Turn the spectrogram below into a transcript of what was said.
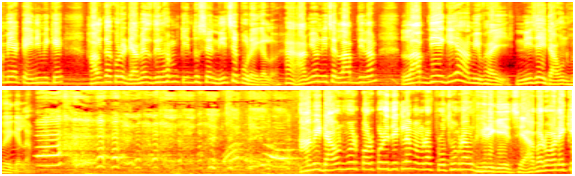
আমি একটা এনিমিকে হালকা করে ড্যামেজ দিলাম, কিন্তু সে নিচে পড়ে গেল। হ্যাঁ আমিও নিচে লাভ দিলাম। লাভ দিয়ে গিয়ে আমি ভাই নিজেই ডাউন হয়ে গেলাম। আমি ডাউন হওয়ার পরপরই দেখলাম আমরা প্রথম রাউন্ড হেরে গিয়েছে। আবার অনেকে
